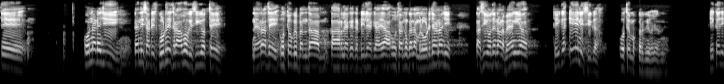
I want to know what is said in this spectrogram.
ਤੇ ਉਹਨਾਂ ਨੇ ਜੀ, ਕਹਿੰਦੀ ਸਾਡੀ ਸਕੂਟਰੀ ਖਰਾਬ ਹੋ ਗਈ ਸੀ ਉੱਥੇ ਨਹਿਰਾਂ ਤੇ, ਉੱਥੋਂ ਕੋਈ ਬੰਦਾ ਕਾਰ ਲੈ ਕੇ, ਗੱਡੀ ਲੈ ਕੇ ਆਇਆ, ਉਹ ਸਾਨੂੰ ਕਹਿੰਦਾ ਮਲੋੜ ਜਾਣਾ ਜੀ, ਅਸੀਂ ਉਹਦੇ ਨਾਲ ਬਹਿ ਗਈਆਂ। ਠੀਕ ਹੈ, ਇਹ ਨਹੀਂ ਸੀਗਾ, ਉੱਥੇ ਮੁੱਕਰ ਗਈ ਹੋ ਜਾਂਦੀ ਠੀਕ ਹੈ ਜੀ,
